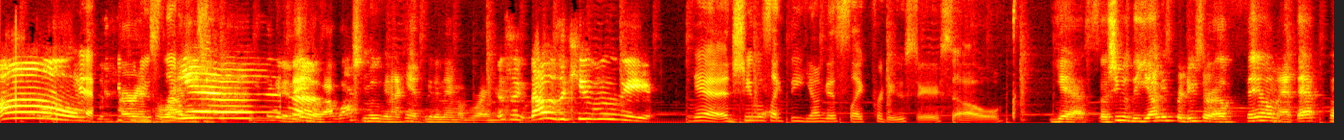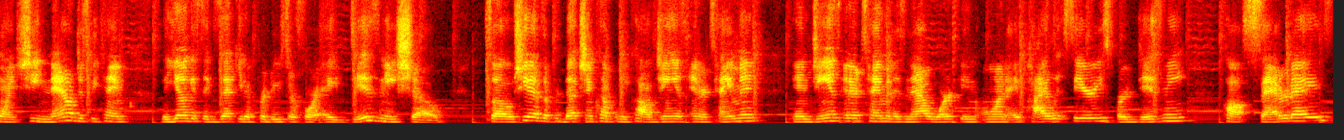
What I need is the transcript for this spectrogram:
Oh, oh, yeah, produced Little. Yeah. I, I watched the movie and I can't think of the name of it right now. A, that was a cute movie. Yeah, and she was like the youngest like producer, so yeah, so she was the youngest producer of film at that point. She now just became the youngest executive producer for a Disney show. So she has a production company called Genius Entertainment. And Genius Entertainment is now working on a pilot series for Disney called Saturdays.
